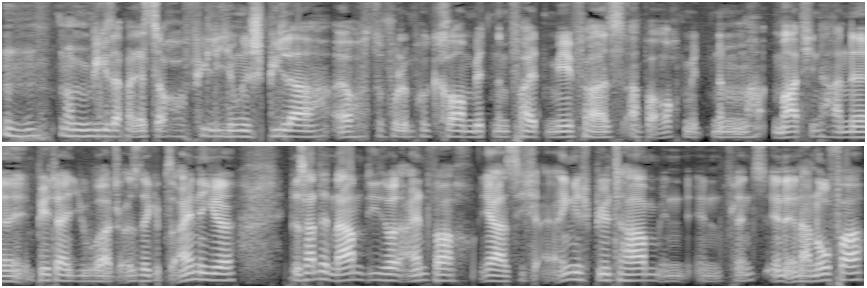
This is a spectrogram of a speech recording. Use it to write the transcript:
Mhm. Wie gesagt, man lässt auch viele junge Spieler, auch sowohl im Rückraum mit einem Veit Mefas, aber auch mit einem Martin Hanne, Peter Jurac. Also da gibt es einige interessante Namen, die dort einfach ja, sich eingespielt haben in, in, Flens, in, in Hannover.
